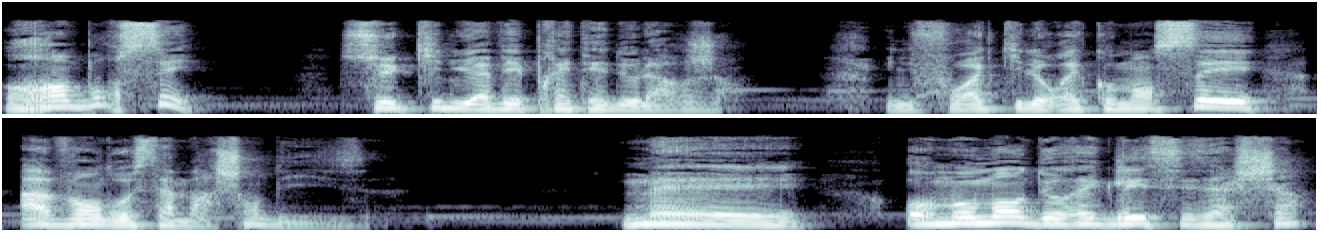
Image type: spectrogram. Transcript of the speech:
rembourser ceux qui lui avaient prêté de l'argent, une fois qu'il aurait commencé à vendre sa marchandise. Mais au moment de régler ses achats,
